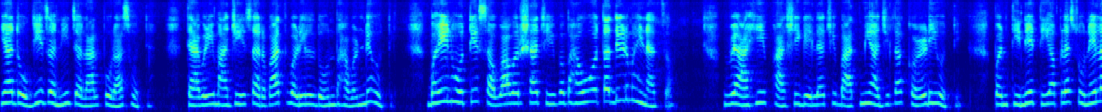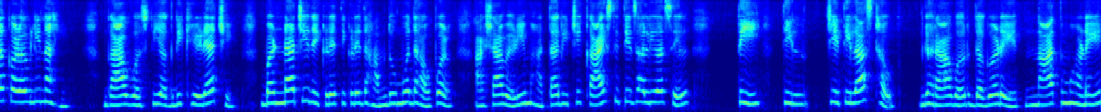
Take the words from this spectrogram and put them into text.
या दोघी जणी जलालपुरास होत्या. त्यावेळी माझी सर्वात वडील दोन भावंडे होती. बहीण होती सव्वा वर्षाची व भाऊ होता दीड महिन्याचा. व्याही फाशी गेल्याची बातमी आजीला कळली होती पण तिने ती आपल्या सुनेला कळवली नाही. गाव वस्ती अगदी खेड्याची बंडाची तिकडे तिकडे धामधूम व धावपळ अशा वेळी म्हातारीची काय स्थिती झाली असेल ती तिलची तिलाच ठाऊक. घरावर दगड येत नात म्हणे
